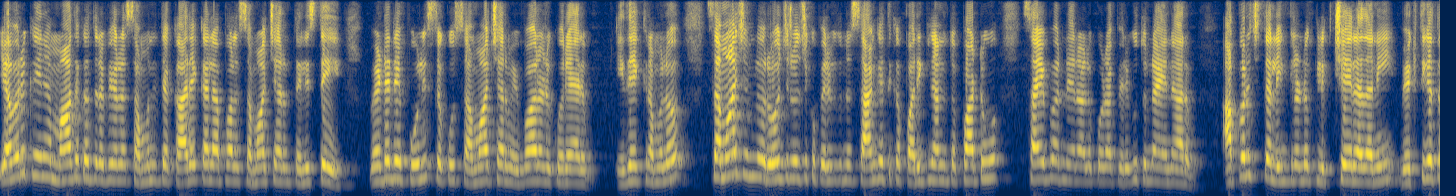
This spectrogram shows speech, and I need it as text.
ఎవరికైనా మాదక ద్రవ్యాల సంబంధిత కార్యకలాపాల సమాచారం తెలిస్తే వెంటనే పోలీసులకు సమాచారం ఇవ్వాలని కోరారు. ఇదే క్రమంలో సమాజంలో రోజు రోజుకు పెరుగుతున్న సాంకేతిక పరిజ్ఞానంతో పాటు సైబర్ నేరాలు కూడా పెరుగుతున్నాయన్నారు. అపరిచిత లింకులను క్లిక్ చేయరాదని వ్యక్తిగత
